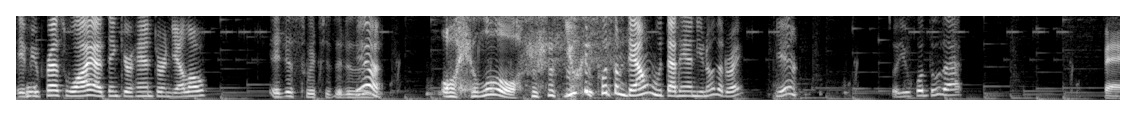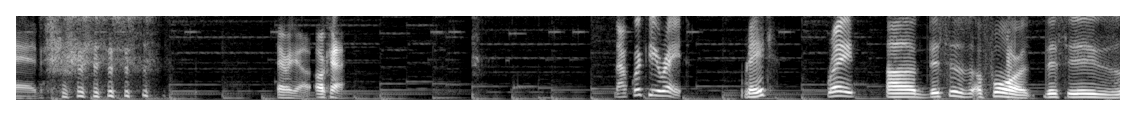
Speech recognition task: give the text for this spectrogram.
if you press Y, I think your hand turned yellow. it just switches. It doesn't. Yeah. Oh hello. You can put them down with that hand. You know that, right? Yeah. So you could do that. Bad. there we go. Okay. Now quickly rate. Rate? Rate. Uh, this is a four. This is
